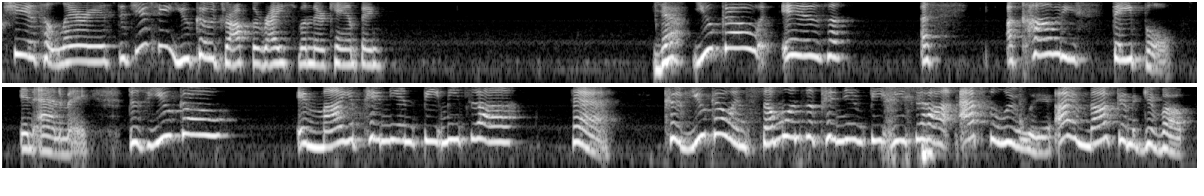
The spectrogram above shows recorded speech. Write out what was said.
She is hilarious. Did you see Yuko drop the rice when they're camping? Yeah, Yuko is a, a comedy staple in anime. Does Yuko, in my opinion, beat Mitsuha? Yeah. Could Yuko, in someone's opinion, beat Mitsuha? Absolutely. I am not going to give up.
